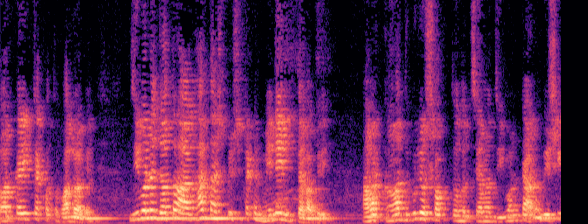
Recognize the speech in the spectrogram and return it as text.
তরকারিটা কত ভালো হবে, জীবনে যত আঘাত আসবে, সেটাকে মেনে নিতে হবে। আমার কাঁধগুলো শক্ত হচ্ছে, আমার জীবনটা আরও বেশি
